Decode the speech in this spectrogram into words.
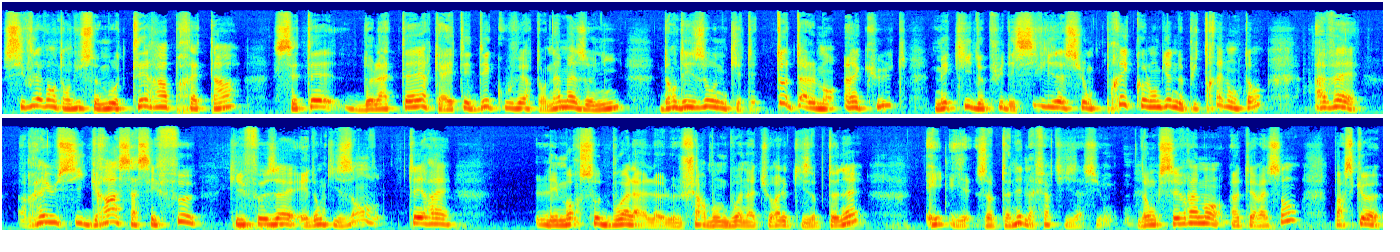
si vous avez entendu ce mot terra preta, c'était de la terre qui a été découverte en Amazonie, dans des zones qui étaient totalement incultes, mais qui, depuis des civilisations précolombiennes depuis très longtemps, avaient réussi, grâce à ces feux qu'ils faisaient, et donc ils enterraient les morceaux de bois, le, charbon de bois naturel qu'ils obtenaient, et ils obtenaient de la fertilisation. Donc c'est vraiment intéressant parce que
